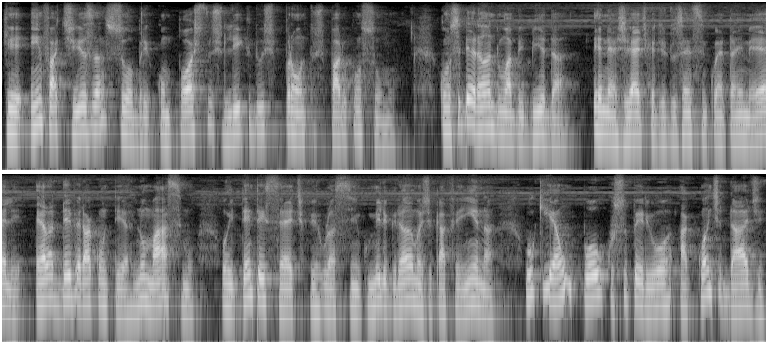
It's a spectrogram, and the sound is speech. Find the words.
que enfatiza sobre compostos líquidos prontos para o consumo. Considerando uma bebida energética de 250 ml, ela deverá conter no máximo 87,5 mg de cafeína, o que é um pouco superior à quantidade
